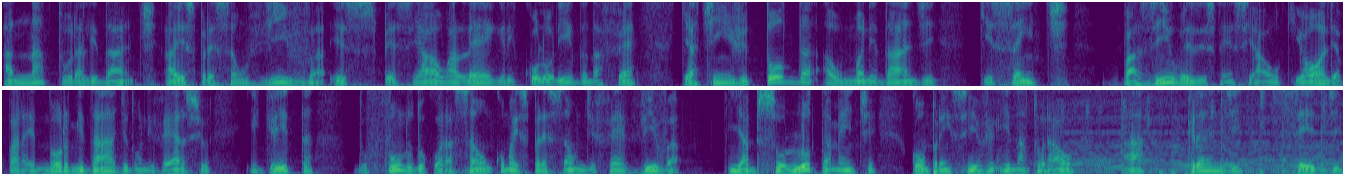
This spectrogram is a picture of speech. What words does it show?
a naturalidade, a expressão viva, especial, alegre colorida da fé que atinge toda a humanidade que sente vazio existencial que olha para a enormidade do universo e grita do fundo do coração com uma expressão de fé viva e absolutamente compreensível e natural a grande sede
